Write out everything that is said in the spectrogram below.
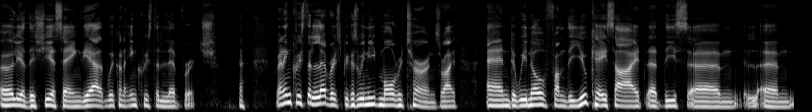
earlier this year saying, yeah, we're going to increase the leverage. we're going to increase the leverage because we need more returns, right? And we know from the UK side that these um, um,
